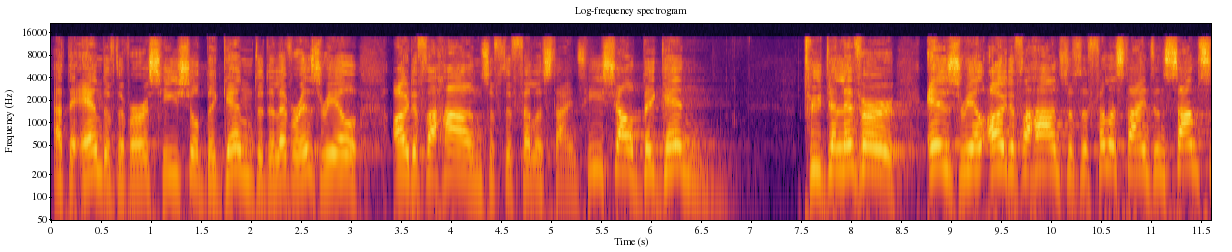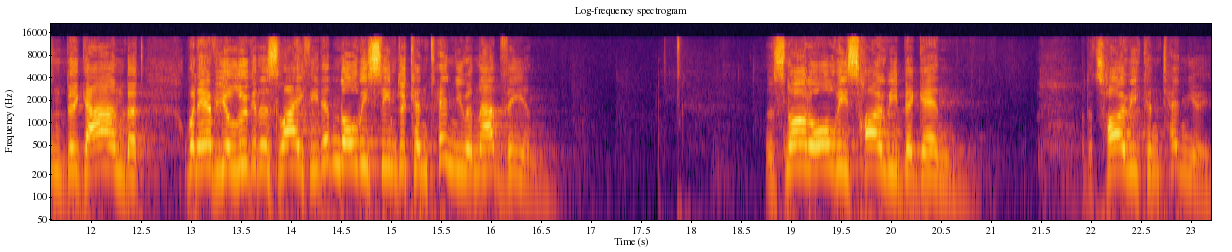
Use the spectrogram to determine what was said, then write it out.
at the end of the verse, He shall begin to deliver Israel out of the hands of the Philistines. He shall begin to deliver Israel out of the hands of the Philistines. And Samson began, but whenever you look at his life, he didn't always seem to continue in that vein. It's not always how we begin, but it's how we continue.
